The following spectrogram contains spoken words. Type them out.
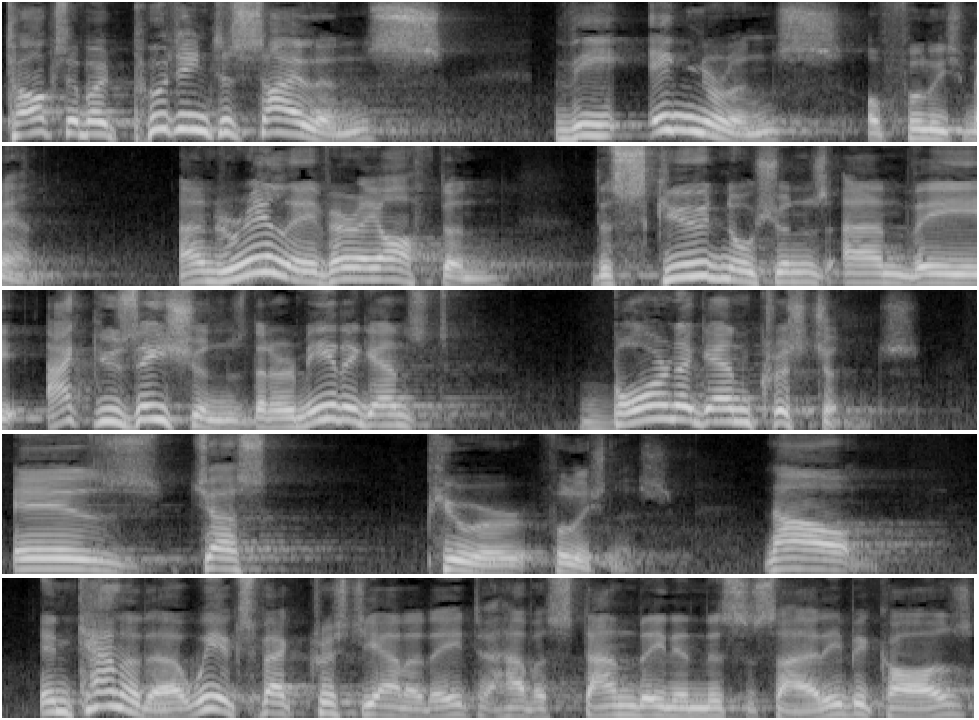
talks about putting to silence the ignorance of foolish men. And really, very often, the skewed notions and the accusations that are made against born again Christians is just pure foolishness. Now, in Canada, we expect Christianity to have a standing in this society because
